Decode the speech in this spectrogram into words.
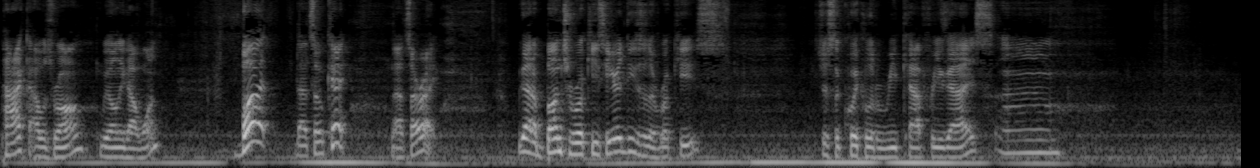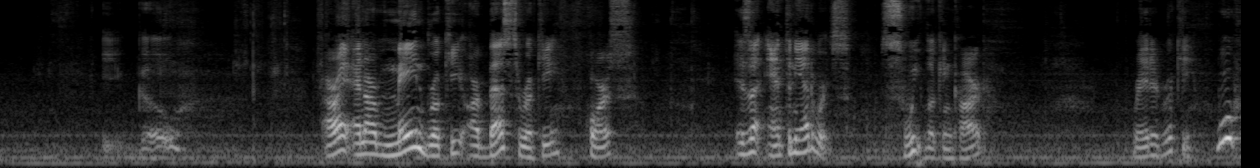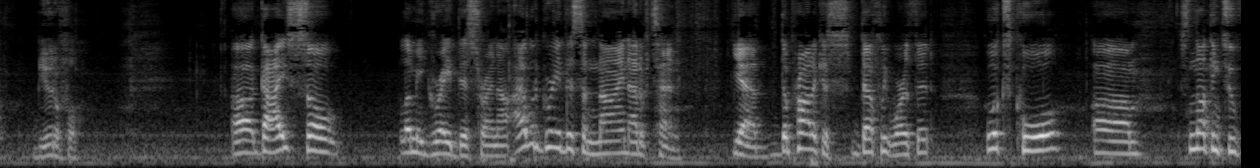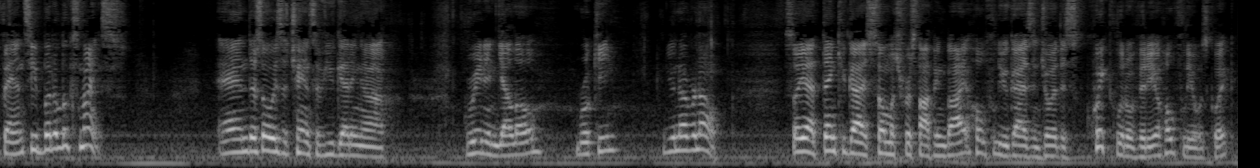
pack. I was wrong. We only got one, but that's okay. That's all right. We got a bunch of rookies here. These are the rookies. Just a quick little recap for you guys. Um, you go. All right, and our main rookie, our best rookie, of course, is a Anthony Edwards. Sweet looking card. Rated rookie. Woo, beautiful. Uh, guys, so let me grade this right now. I would grade this a 9 out of 10. Yeah, the product is definitely worth it. Looks cool. Um, it's nothing too fancy, but it looks nice. And there's always a chance of you getting a green and yellow rookie. You never know. So yeah, thank you guys so much for stopping by. Hopefully you guys enjoyed this quick little video. Hopefully it was quick.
